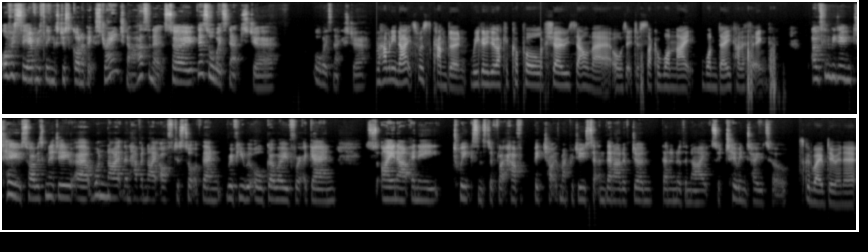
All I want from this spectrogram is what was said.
obviously everything's just gone a bit strange now, hasn't it? So there's always next year, always next year. How many nights was Camden? Were you going to do like a couple of shows down there, or was it just like a one night, one day kind of thing? I was going to be doing two, so I was going to do uh, one night, then have a night off to sort of then review it all, go over it again, iron out any tweaks and stuff like have a big chat with my producer, and then I'd have done then another night, so two in total. It's a good way of doing it.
